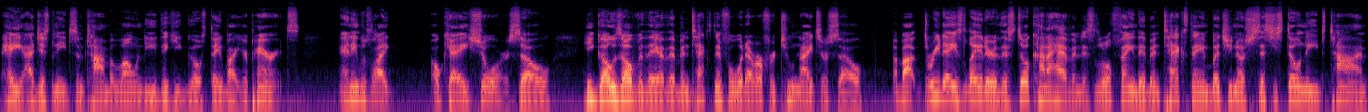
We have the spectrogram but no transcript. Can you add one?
hey, I just need some time alone. Do you think you can go stay by your parents? And he was like, okay, sure. So he goes over there. They've been texting for whatever for two nights or so. About three days later, they're still kind of having this little thing. They've been texting, but you know, she says she still needs time.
